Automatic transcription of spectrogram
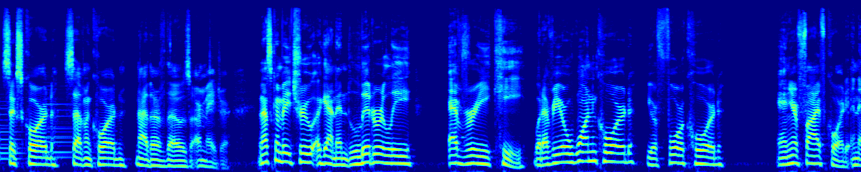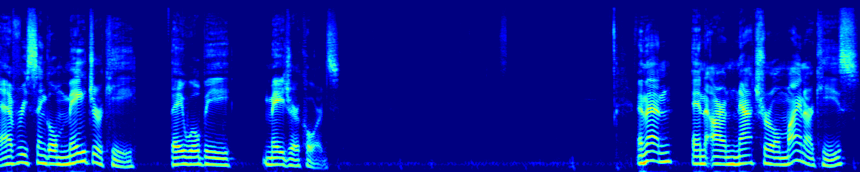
Six chord, seven chord, neither of those are major. And that's gonna be true again in literally every key. Whatever your one chord, your four chord, and your five chord, in every single major key, they will be major chords. And then in our natural minor keys,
